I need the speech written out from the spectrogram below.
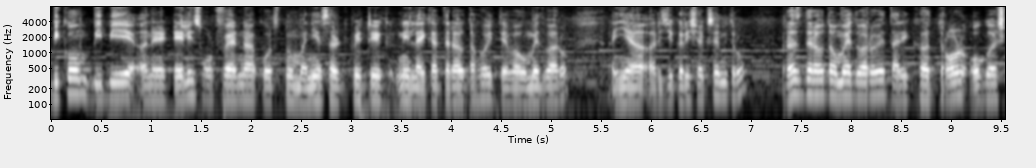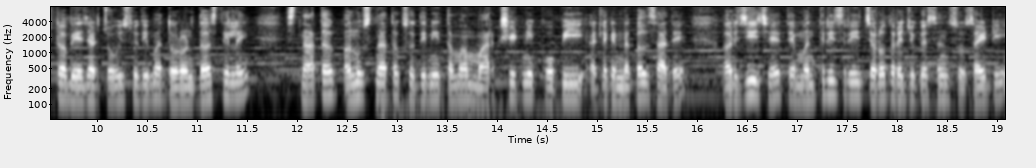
બીકોમ, બીબીએ અને ટેલી સોફ્ટવેરના કોર્સનું માન્ય સર્ટિફિકેટની લાયકાત ધરાવતા હોય તેવા ઉમેદવારો અહીંયા અરજી કરી શકશે મિત્રો. રસ ધરાવતા ઉમેદવારોએ તારીખ ત્રણ ઓગસ્ટ બે હજાર ચોવીસ સુધીમાં ધોરણ દસથી લઈ સ્નાતક, અનુસ્નાતક સુધીની તમામ માર્કશીટની કોપી એટલે કે નકલ સાથે અરજી છે તે મંત્રી Shri Charotar education society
